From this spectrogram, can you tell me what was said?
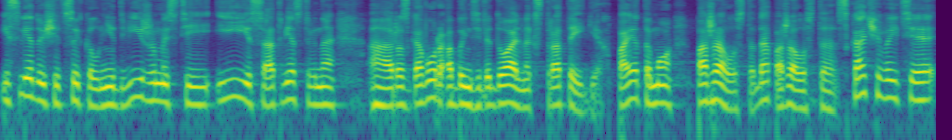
и следующий цикл недвижимости, и, соответственно, а, разговор об индивидуальных стратегиях. Поэтому, пожалуйста, да, пожалуйста, скачивайте,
